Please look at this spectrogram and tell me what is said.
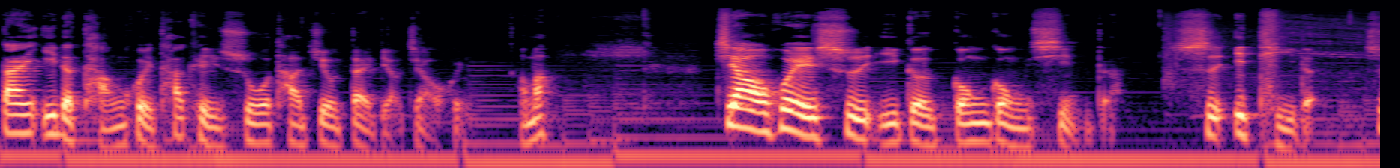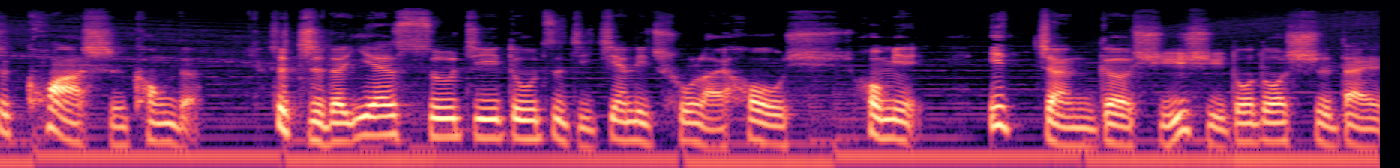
单一的堂会，它可以说它就代表教会，好吗？教会是一个公共性的，是一体的，是跨时空的，是指的耶稣基督自己建立出来后后面一整个许许多多世代。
